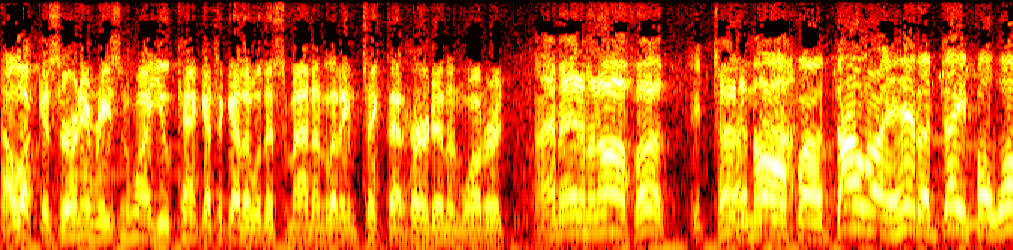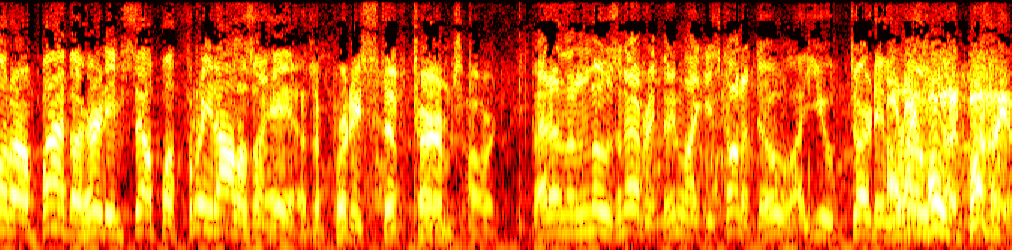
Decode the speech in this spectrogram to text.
Now, look, is there any reason why you can't get together with this man and let him take that herd in and water it? I made him an offer. He turned And it all down. for a dollar a head a day for water or buy the herd himself for three dollars a head. Those are pretty stiff terms, Howard. Better than losing everything like he's gonna do. Why, you dirty All right, low- hold it, both of you.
